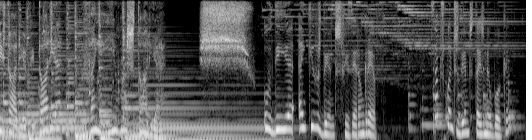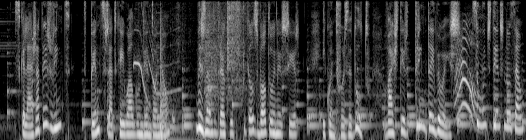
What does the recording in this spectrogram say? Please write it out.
Vitória, Vitória, vem aí uma história. Shhh. O dia em que os dentes fizeram greve. Sabes quantos dentes tens na boca? Se calhar já tens 20. Depende se já te caiu algum dente ou não. Mas não te preocupes porque eles voltam a nascer. E quando fores adulto, vais ter 32. São muitos dentes, não são?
